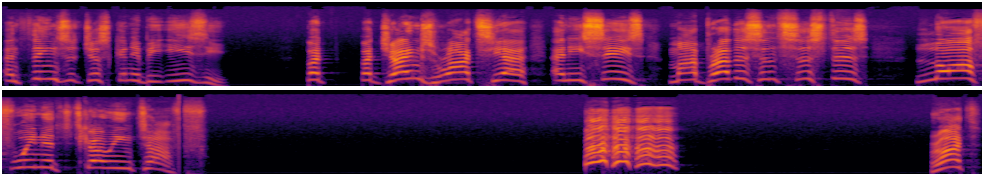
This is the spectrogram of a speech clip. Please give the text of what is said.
and things are just going to be easy. But, but James writes here and he says, My brothers and sisters, laugh when it's going tough. Right?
